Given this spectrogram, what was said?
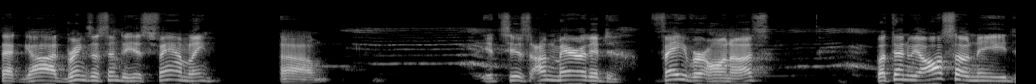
that God brings us into his family. Um, it's his unmerited favor on us. But then we also need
